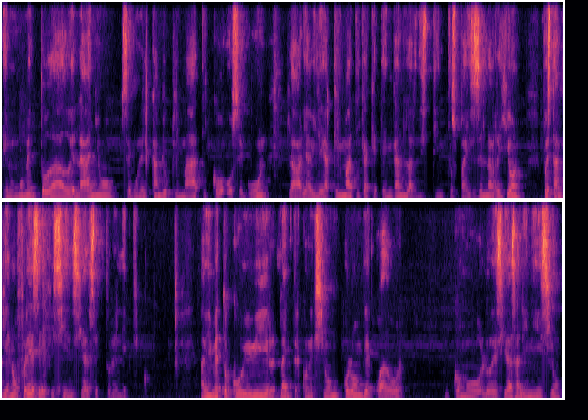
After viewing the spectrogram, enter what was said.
en un momento dado del año, según el cambio climático o según la variabilidad climática que tengan los distintos países en la región, pues también ofrece eficiencia al sector eléctrico. A mí me tocó vivir la interconexión Colombia-Ecuador, como lo decías al inicio,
